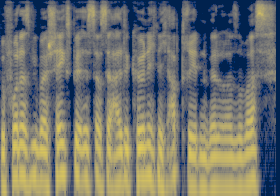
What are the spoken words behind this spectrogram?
bevor das wie bei Shakespeare ist, dass der alte König nicht abtreten will oder sowas.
